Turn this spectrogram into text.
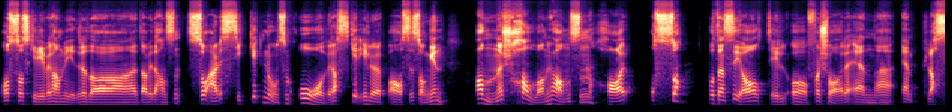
Og så skriver han videre, da, David Hansen, så er det sikkert noen som overrasker i løpet av sesongen. Anders Halland Johansen har også potensial til å forsvare en, en plass.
